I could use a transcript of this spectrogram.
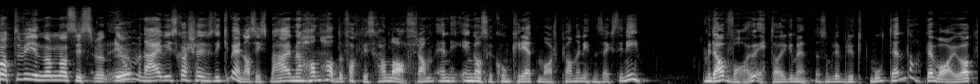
måtte vi innom nazismen. Jo, men nei, vi skal ikke mer nazisme her. Men han hadde faktisk, han la fram en, en ganske konkret Mars-plan i 1969. Men da var jo et av argumentene som ble brukt mot den, da, det var jo at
